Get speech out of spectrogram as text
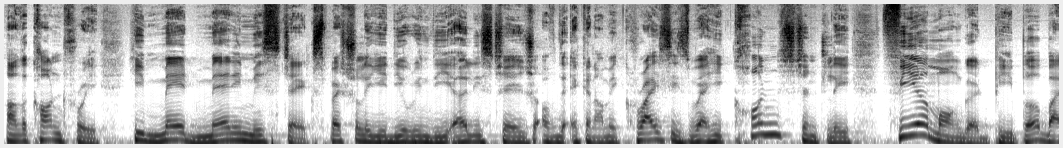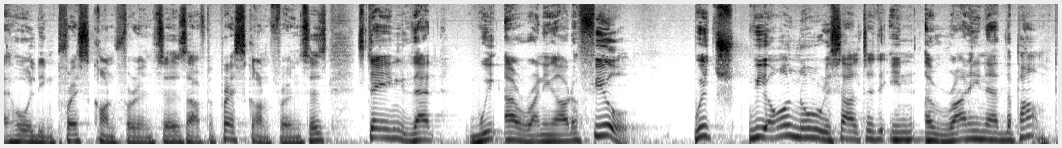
On the contrary, he made many mistakes, especially during the early stage of the economic crisis, where he constantly fear-mongered people by holding press conferences after press conferences, saying that we are running out of fuel, which we all know resulted in a run-in at the pump.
